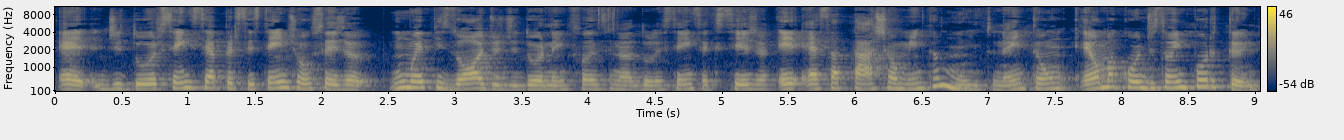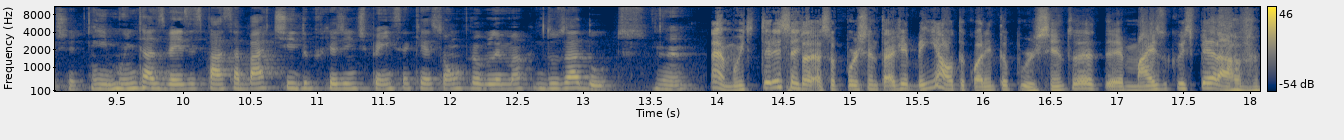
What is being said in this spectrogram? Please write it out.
é, de dor sem ser a persistente, ou seja, um episódio de dor na infância e na adolescência que seja, essa taxa aumenta muito, né? Então é uma condição importante e muitas vezes passa batido porque a gente pensa que é só um problema dos adultos, né? É muito interessante. Essa porcentagem é bem alta, 40% é, é mais do que eu esperava.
